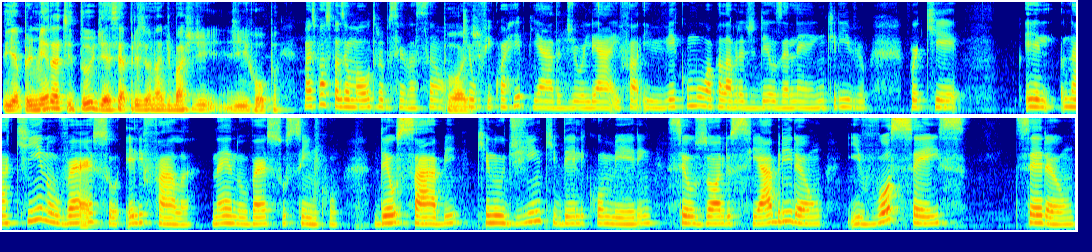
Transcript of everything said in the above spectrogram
E a primeira atitude é se aprisionar debaixo de, de roupa. Mas posso fazer uma outra observação? Pode. Que eu fico arrepiada de olhar e, e ver como a palavra de Deus ela é incrível. Porque ele, aqui no verso, ele fala, né? No verso 5. Deus sabe que no dia em que dele comerem, seus olhos se abrirão e vocês serão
